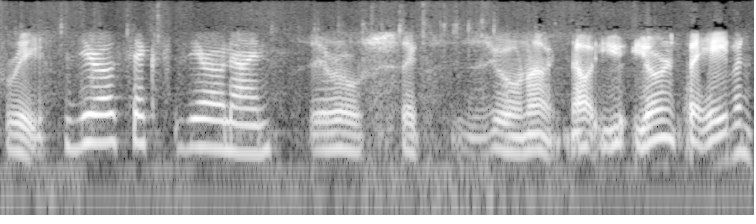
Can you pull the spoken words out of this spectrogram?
three zero six zero nine. zero six zero nine. Now you, you're in Fairhaven,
